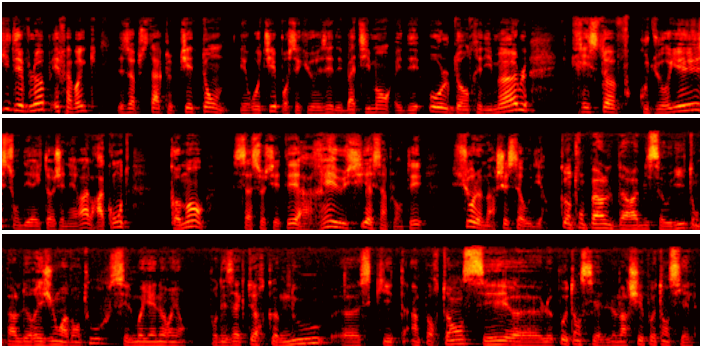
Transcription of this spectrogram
qui développe et fabrique des obstacles piétons et routiers pour sécuriser des bâtiments et des halls d'entrée d'immeubles. Christophe Couturier, son directeur général, raconte comment sa société a réussi à s'implanter sur le marché saoudien. Quand on parle d'Arabie saoudite, on parle de région avant tout, c'est le Moyen-Orient. Pour des acteurs comme nous, euh, ce qui est important, c'est euh, le potentiel, le marché potentiel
